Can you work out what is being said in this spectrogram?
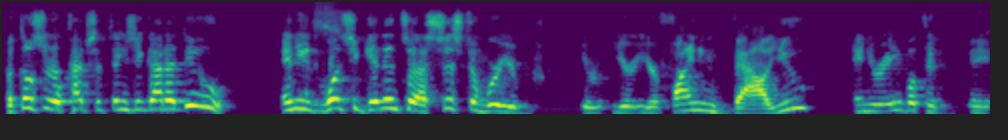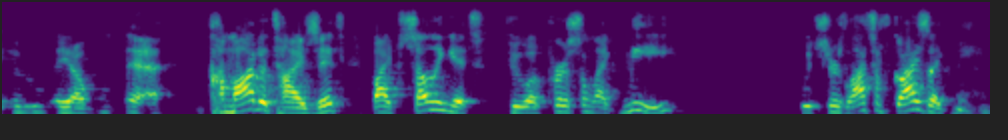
But those are the types of things you got to do. And you, once you get into a system where you're you're you're, you're finding value and you're able to you know uh, commoditize it by selling it to a person like me, which there's lots of guys like me.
